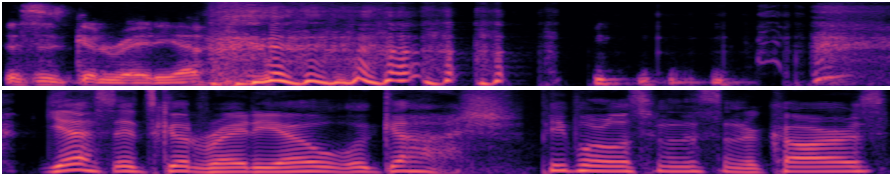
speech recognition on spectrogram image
This is good radio. yes, it's good radio. Well, gosh, people are listening to this in their cars.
